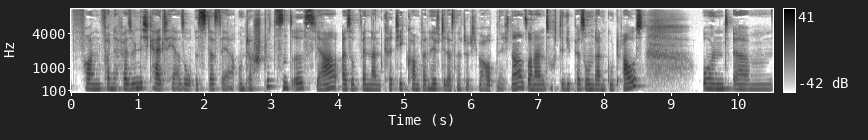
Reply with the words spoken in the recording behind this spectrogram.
von, von der Persönlichkeit her so ist, dass er unterstützend ist, ja. Also wenn dann Kritik kommt, dann hilft dir das natürlich überhaupt nicht, ne? Sondern such dir die Person dann gut aus und ähm,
